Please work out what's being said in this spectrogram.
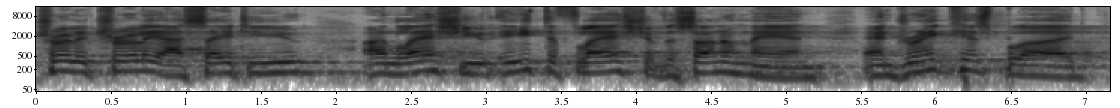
Truly, truly, I say to you, unless you eat the flesh of the Son of Man and drink his blood,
